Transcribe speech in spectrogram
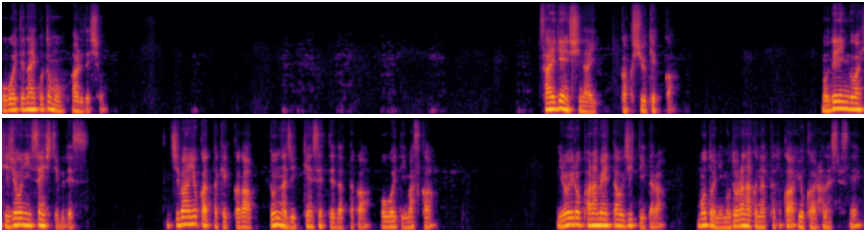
覚えてないこともあるでしょう。再現しない学習結果。モデリングは非常にセンシティブです。一番良かった結果がどんな実験設定だったか覚えていますか？いろいろパラメータをいじっていたら元に戻らなくなったとかよくある話ですね。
